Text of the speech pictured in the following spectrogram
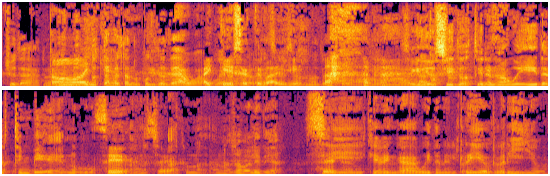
Chuta, No, no, no, está faltando un poquito de agua. hay que irse a este país. eso es otro tema que vamos a- Así que Diosito, tiren agüita este invierno. Sí, Una- sí. Una. Sí, que venga agüita en el río, clarillo.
